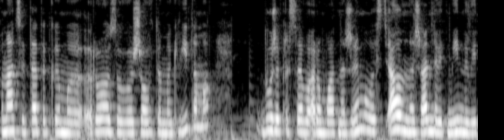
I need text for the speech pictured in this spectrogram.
Вона цвіте такими розово-жовтими квітами. Дуже красива ароматна жимолость, але, на жаль, на відміну від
